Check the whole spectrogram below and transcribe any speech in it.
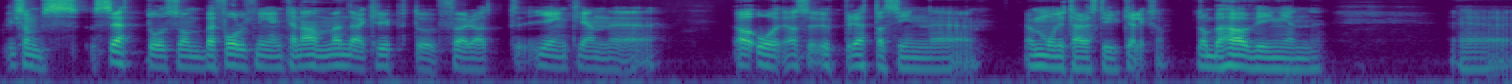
liksom sätt då som befolkningen kan använda krypto för att egentligen eh, och, alltså upprätta sin eh, monetära styrka liksom. De behöver ingen eh,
